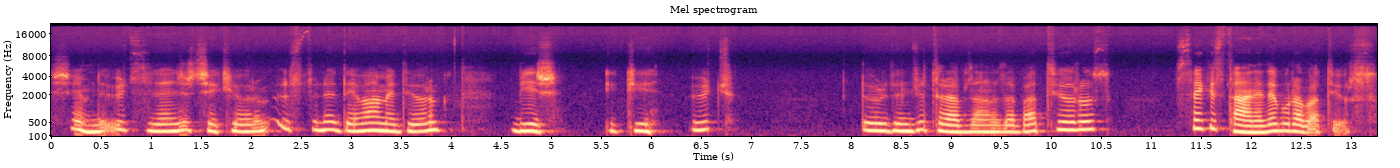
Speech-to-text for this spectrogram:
Şimdi 3 zincir çekiyorum. Üstüne devam ediyorum. 1 2 3 dördüncü trabzanımıza batıyoruz. 8 tane de bura batıyoruz.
